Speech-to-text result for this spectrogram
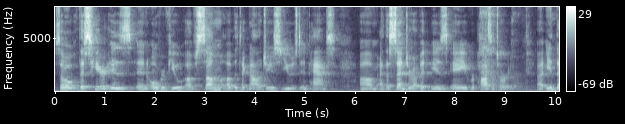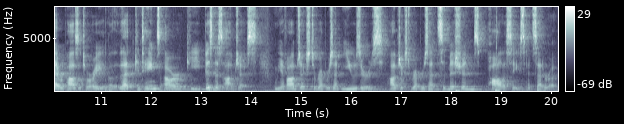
So this here is an overview of some of the technologies used in PASS. Um, at the center of it is a repository. Uh, in that repository, uh, that contains our key business objects. We have objects to represent users, objects to represent submissions, policies, etc.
